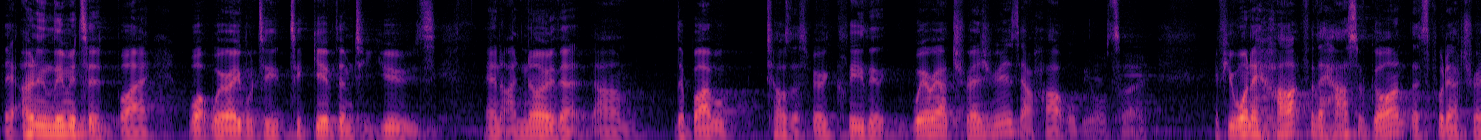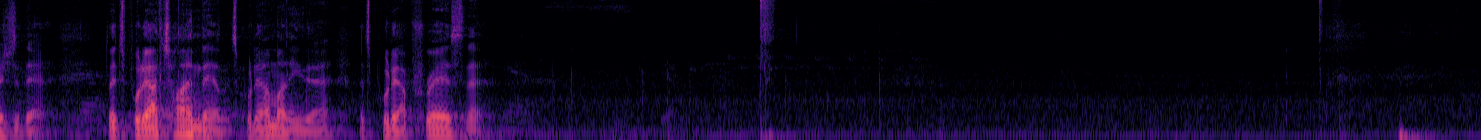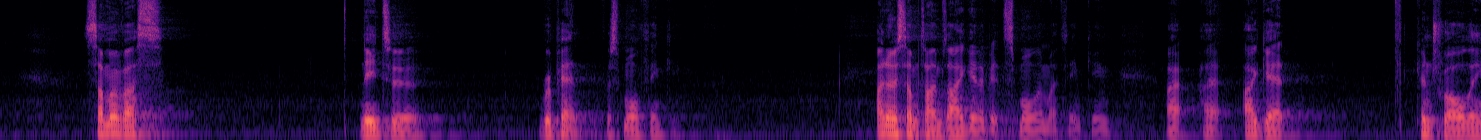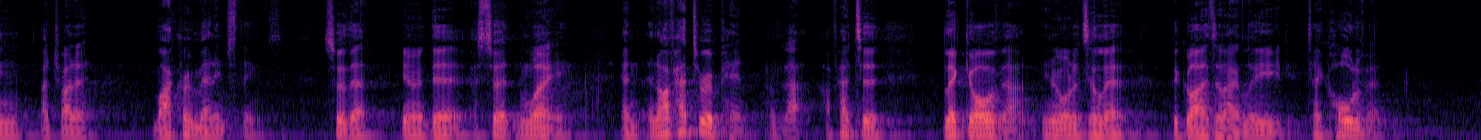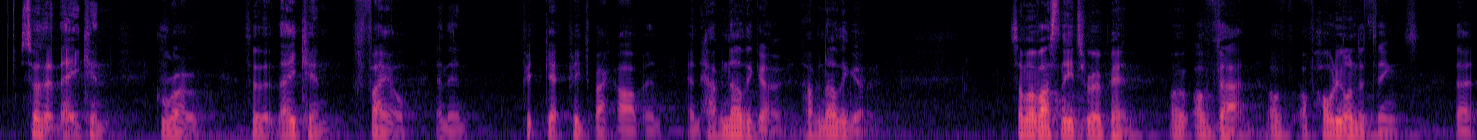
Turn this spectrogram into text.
They're only limited by what we're able to, to give them to use. And I know that um, the Bible tells us very clearly where our treasure is, our heart will be also. If you want a heart for the house of God, let's put our treasure there. Let's put our time there. Let's put our money there. Let's put our prayers there. Some of us need to repent for small thinking. I know sometimes I get a bit small in my thinking. I, I, I get controlling. I try to micromanage things so that, you know, they're a certain way. And, and I've had to repent of that. I've had to let go of that in order to let the guys that I lead take hold of it so that they can grow, so that they can fail and then get picked back up and, and have another go and have another go. Some of us need to repent of, of that, of, of holding on to things that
